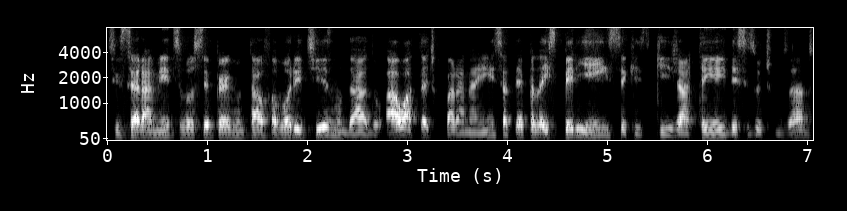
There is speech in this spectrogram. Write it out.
sinceramente, se você perguntar o favoritismo dado ao Atlético Paranaense, até pela experiência que, que já tem aí desses últimos anos,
